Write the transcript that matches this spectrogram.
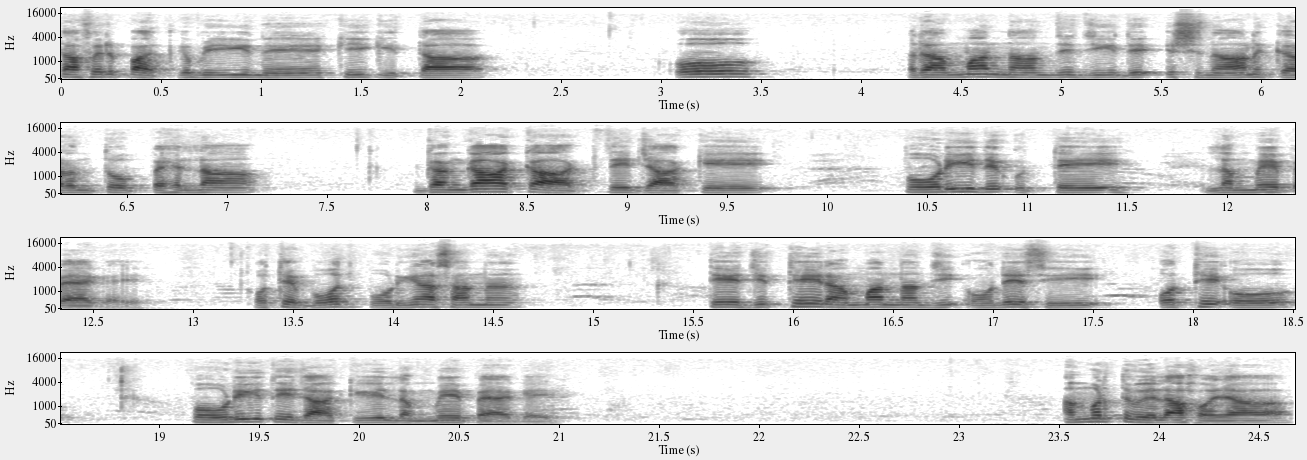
ਤਾਂ ਫਿਰ ਭਗਤ ਕਬੀਰ ਨੇ ਕੀ ਕੀਤਾ? ਉਹ ਰਾਮਾਨੰਦ ਜੀ ਦੇ ਇਸ਼ਨਾਨ ਕਰਨ ਤੋਂ ਪਹਿਲਾਂ ਗੰਗਾ ਘਾਟ ਤੇ ਜਾ ਕੇ ਪੌੜੀ ਦੇ ਉੱਤੇ ਲੰਮੇ ਪੈ ਗਏ। ਉੱਥੇ ਬਹੁਤ ਪੌੜੀਆਂ ਸਨ ਤੇ ਜਿੱਥੇ ਰਾਮਾਨੰਦ ਜੀ ਆਉਂਦੇ ਸੀ, ਉੱਥੇ ਉਹ ਪੌੜੀ ਤੇ ਜਾ ਕੇ ਲੰਮੇ ਪੈ ਗਏ। ਅੰਮ੍ਰਿਤ ਵੇਲਾ ਹੋਇਆ।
